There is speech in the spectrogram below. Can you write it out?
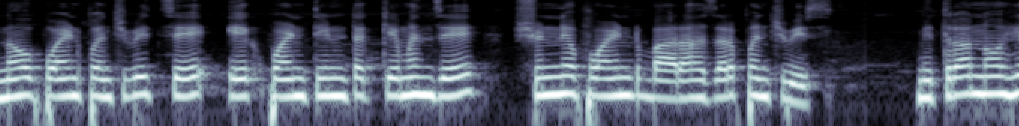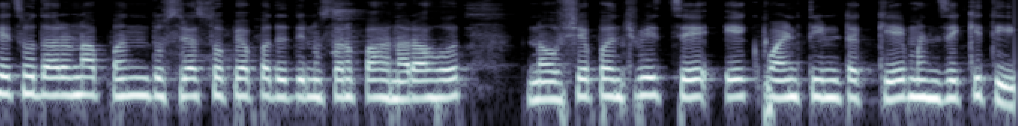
नऊ पॉईंट पंचवीसचे एक पॉईंट तीन टक्के म्हणजे शून्य पॉईंट बारा हजार पंचवीस. मित्रांनो हेच उदाहरण आपण दुसऱ्या सोप्या पद्धतीनुसार पाहणार आहोत. नऊशे पंचवीसचे एक पॉईंट तीन टक्के म्हणजे किती?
